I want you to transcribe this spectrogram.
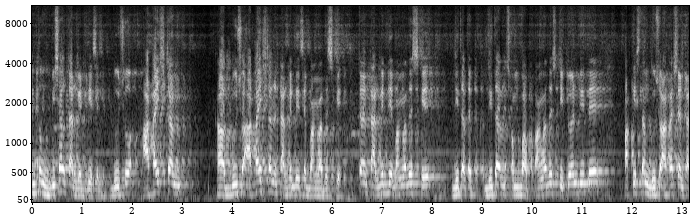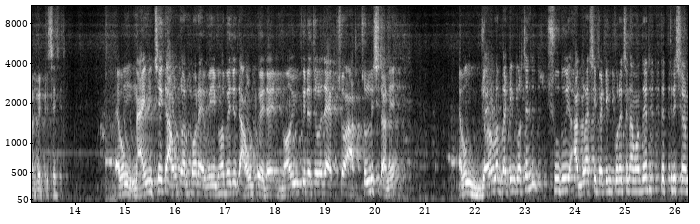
একদম বিশাল টার্গেট দিয়েছেন। দুইশো আঠাইশ রান হ্যাঁ দুইশো আঠাইশ রানের টার্গেট দিয়েছে বাংলাদেশকে। টার্গেট দিয়ে বাংলাদেশকে জিতাতে জিতার সম্ভব। বাংলাদেশ টি টোয়েন্টিতে পাকিস্তান দুশো আঠাশ রান টার্গেট দিয়েছে। এবং নাইম থেকে আউট হওয়ার পরে এইভাবে যদি আউট হয়ে যায়, নয় উইকেটে চলে যায় একশো আটচল্লিশ রানে। এবং জরলো ব্যাটিং করছেন শুধুই আগ্রাসী ব্যাটিং করেছেন আমাদের তেত্রিশ রান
